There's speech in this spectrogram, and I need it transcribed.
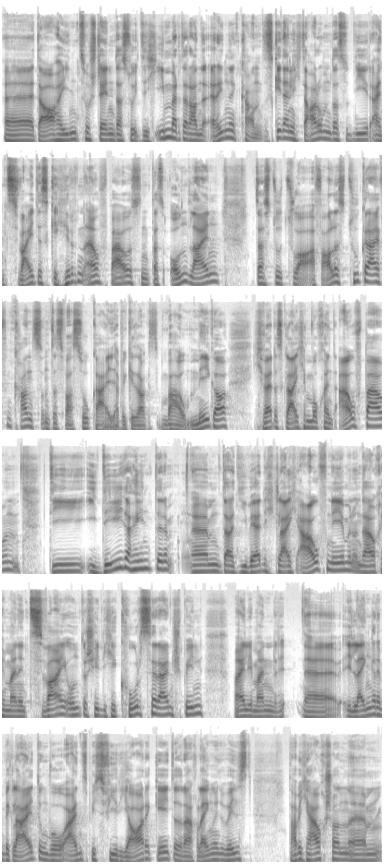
äh, dahin zu stellen, dass du dich immer daran erinnern kannst. Es geht eigentlich darum, dass du dir ein zweites Gehirn aufbaust und das online, dass du zu, auf alles zugreifen kannst und das war so geil. Ich habe gesagt, wow, mega. Ich werde das gleich am Wochenende aufbauen. Die Idee dahinter, ähm, da, die werde ich gleich aufnehmen und auch in meine zwei unterschiedliche Kurse reinspielen, weil in meiner äh, längeren Begleitung, wo eins bis vier Jahre geht oder auch länger, wenn du willst, da habe ich auch schon ähm,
